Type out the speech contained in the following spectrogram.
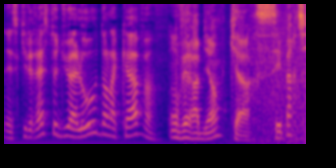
est-ce qu'il reste du halo dans la cave? On verra bien, car c'est parti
